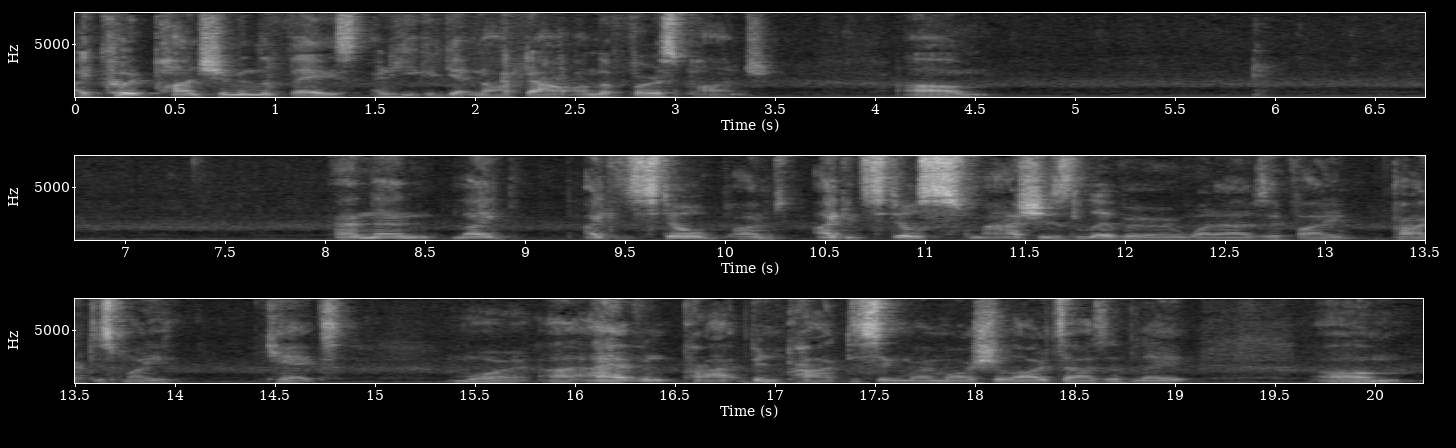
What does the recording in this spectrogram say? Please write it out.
I could punch him in the face, and he could get knocked out on the first punch. Um, and then like I could still I'm I could still smash his liver or whatever if I practice my kicks more. I, I haven't pra- been practicing my martial arts as of late. Um,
